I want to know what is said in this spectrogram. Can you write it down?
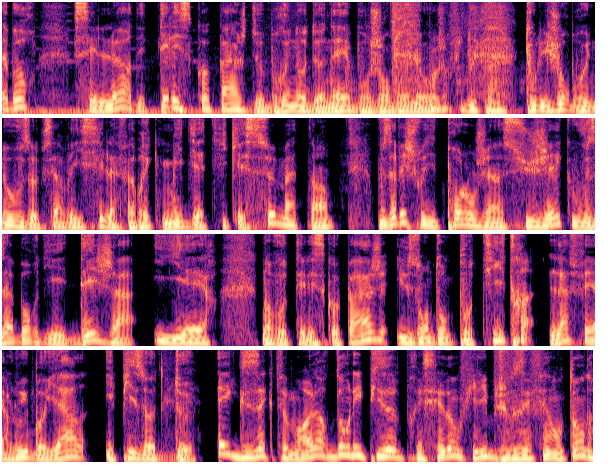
D'abord, c'est l'heure des télescopages de Bruno Donnet. Bonjour Bruno. Bonjour Philippe. Tous les jours, Bruno, vous observez ici la fabrique médiatique. Et ce matin, vous avez choisi de prolonger un sujet que vous abordiez déjà hier dans vos télescopages. Ils ont donc pour titre L'affaire Louis Boyard, épisode 2. Exactement. Alors, dans l'épisode précédent, Philippe, je vous ai fait entendre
